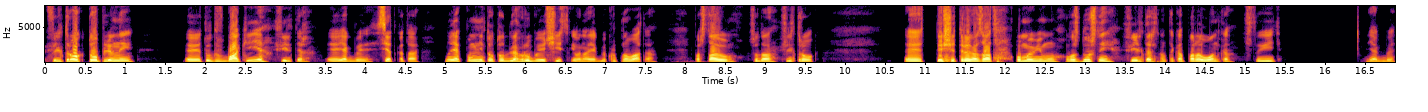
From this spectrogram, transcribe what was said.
фільтрок топлівний. Е, тут в бакі є фільтр, е, якби сітка та. Ну, як по мені, то, то для грубої чистки, вона якби крупновата. Поставив сюди фільтрок. Е, тисячі три назад помив йому воздушний фільтр, там така паралонка стоїть якби.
